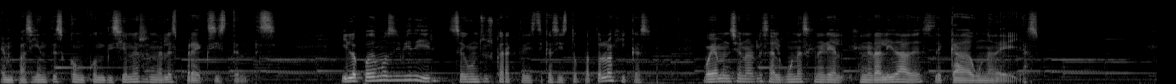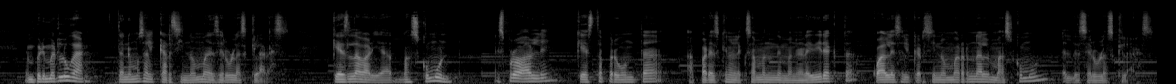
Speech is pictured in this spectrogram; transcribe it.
en pacientes con condiciones renales preexistentes. Y lo podemos dividir según sus características histopatológicas. Voy a mencionarles algunas generalidades de cada una de ellas. En primer lugar, tenemos el carcinoma de células claras, que es la variedad más común, es probable que esta pregunta aparezca en el examen de manera directa, ¿cuál es el carcinoma renal más común? El de células claras.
